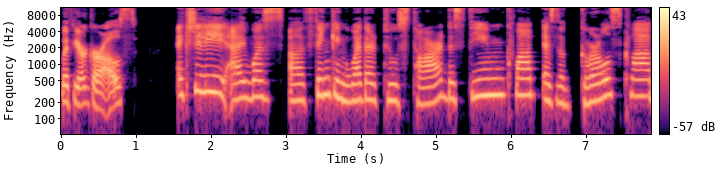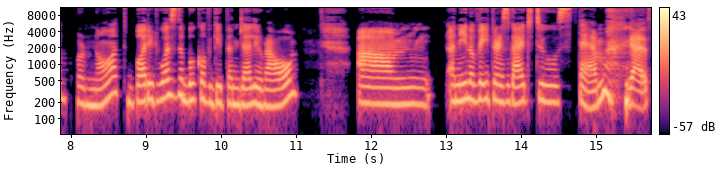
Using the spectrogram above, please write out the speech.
with your girls. Actually, I was uh, thinking whether to start the STEAM club as a girls club or not, but it was the book of Gitanjali Rao. Um, an innovator's guide to STEM. Yes.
